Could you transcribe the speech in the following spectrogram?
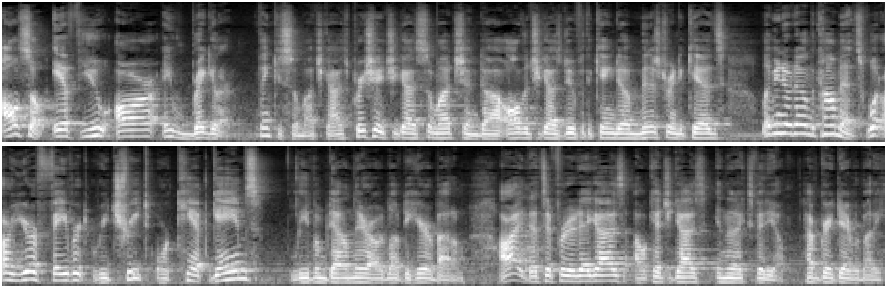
Also, if you are a regular, thank you so much, guys. Appreciate you guys so much and uh, all that you guys do for the kingdom, ministering to kids. Let me know down in the comments what are your favorite retreat or camp games? Leave them down there. I would love to hear about them. All right, that's it for today, guys. I will catch you guys in the next video. Have a great day, everybody.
